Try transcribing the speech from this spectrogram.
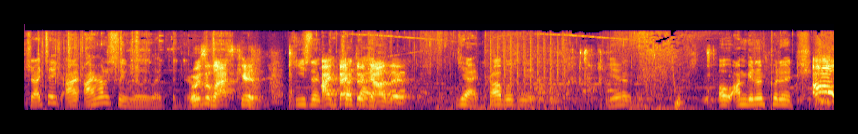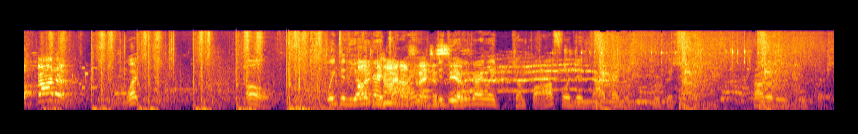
Should I take? I, I honestly really like the. Drone. where's the last kid? He's the. I bet they're guy. down there. Yeah, probably. Yeah. Oh, I'm gonna put a. Oh, got him! What? Oh. Wait, did the other guy die? us and I just did see the him. other guy like jump off, or did that guy just group us out? Probably group us.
